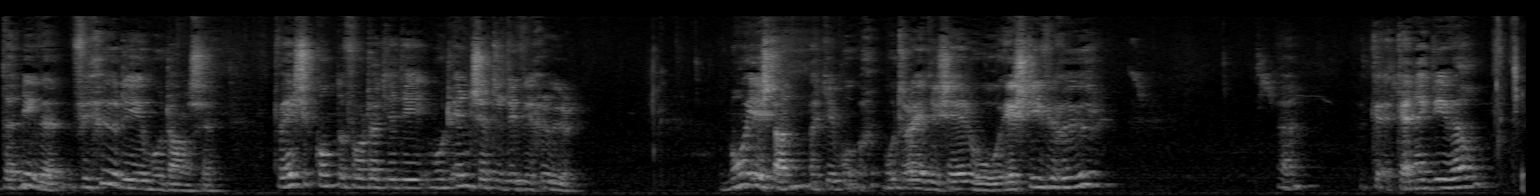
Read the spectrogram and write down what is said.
de nieuwe figuur die je moet dansen. Twee seconden voordat je die moet inzetten, die figuur. Het mooie is dan dat je mo- moet realiseren hoe is die figuur. Ke- Ken ik die wel? Tja.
